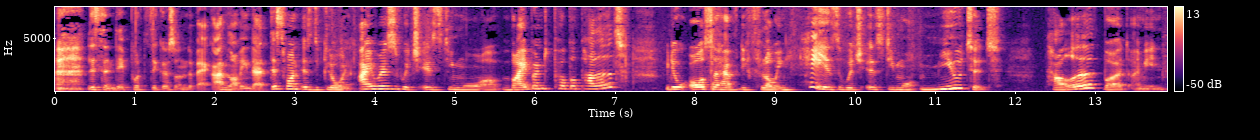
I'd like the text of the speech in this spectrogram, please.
listen, they put stickers on the back. I'm loving that. This one is the Glow and Iris, which is the more vibrant purple palette. We do also have the Flowing Haze, which is the more muted palette, but I mean,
